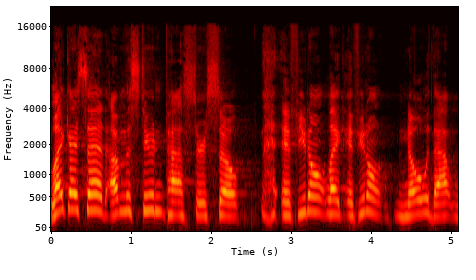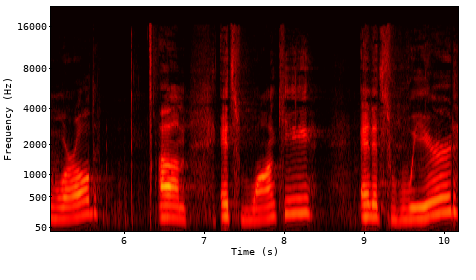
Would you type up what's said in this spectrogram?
Like i said i'm the student pastor so if you don't like if you don't know that world um, it's wonky and it's weird,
